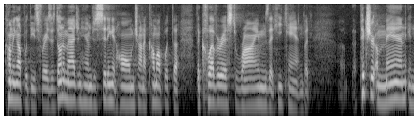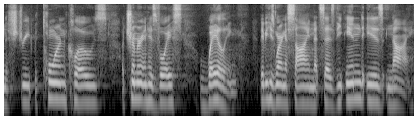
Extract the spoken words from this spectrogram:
coming up with these phrases, don't imagine him just sitting at home trying to come up with the, the cleverest rhymes that he can, but picture a man in the street with torn clothes, a tremor in his voice, wailing. Maybe he's wearing a sign that says, The end is nigh.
